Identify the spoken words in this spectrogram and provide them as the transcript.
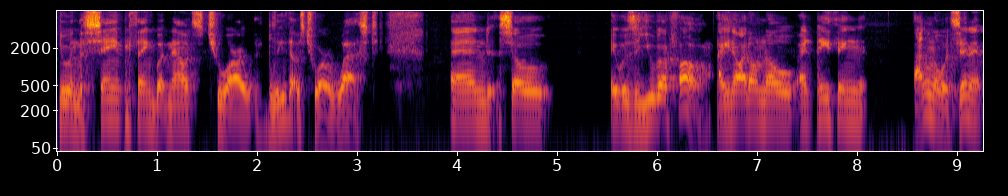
doing the same thing, but now it's to our, I believe that was to our west. And so it was a UFO. I, you know, I don't know anything. I don't know what's in it.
